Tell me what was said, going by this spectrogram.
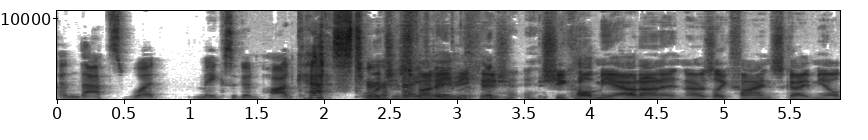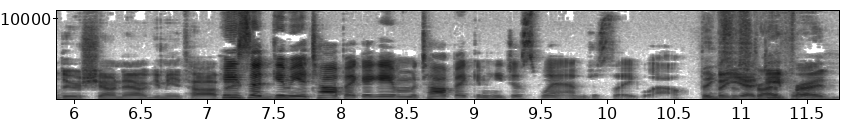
And that's what makes a good podcaster. Which is I funny think. because she called me out on it, and I was like, "Fine, Skype me. I'll do a show now. Give me a topic." he said, "Give me a topic." I gave him a topic, and he just went. I'm just like, "Wow." Things but yeah, deep fried,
